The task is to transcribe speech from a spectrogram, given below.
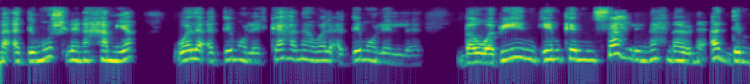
ما قدموش لنحمية ولا قدموا للكهنة ولا قدموا للبوابين. يمكن سهل إن إحنا نقدم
